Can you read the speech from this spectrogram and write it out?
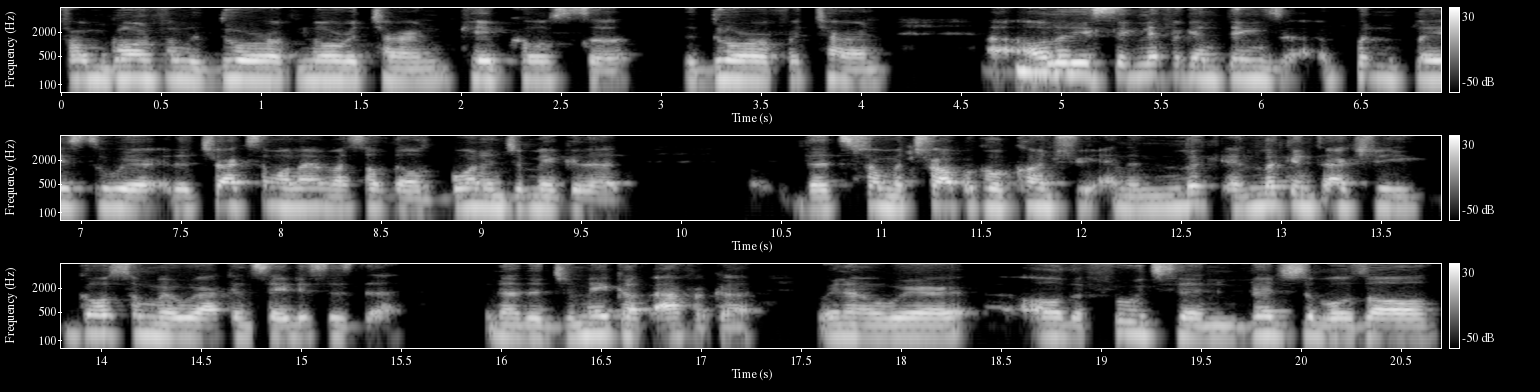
from going from the door of no return, Cape Coast, to the door of return. Uh, all of mm-hmm. these significant things put in place to where it attracts someone like myself that was born in Jamaica that that's from a tropical country and then look and looking to actually go somewhere where I can say this is the you know the Jamaica of Africa, you know, where all the fruits and vegetables, all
